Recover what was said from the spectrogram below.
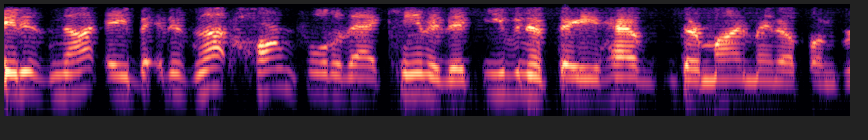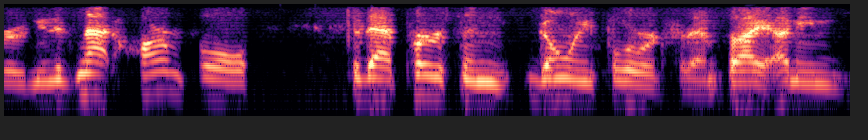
it is not a, it is not harmful to that candidate, even if they have their mind made up on Gruden. It is not harmful to that person going forward for them. So, I, I mean,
